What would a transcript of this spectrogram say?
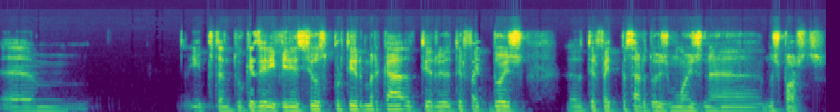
Um, e portanto, quer dizer, evidenciou-se por ter marcado, ter, ter feito dois, uh, ter feito passar dois melões na, nos postos.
